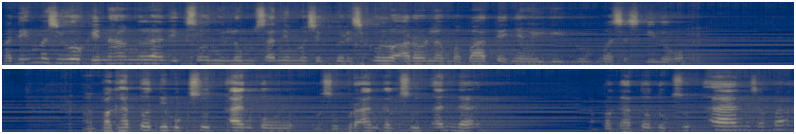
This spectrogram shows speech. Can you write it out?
Madi man siguro kinahanglan ikson lumsan nimo sa bersikulo aron lang mabati niya gigugma sa Ginoo. Ang paghatod di mo sudan kung masubraan kag sudan na, ang paghatod og sudan sa ba?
